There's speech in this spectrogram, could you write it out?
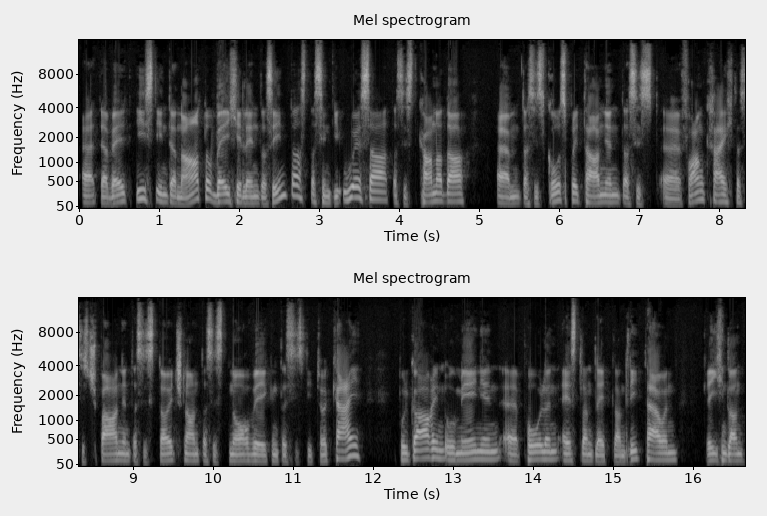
äh, der Welt, ist in der NATO. Welche Länder sind das? Das sind die USA, das ist Kanada, ähm, das ist Großbritannien, das ist äh, Frankreich, das ist Spanien, das ist Deutschland, das ist Norwegen, das ist die Türkei. Bulgarien, Rumänien, äh, Polen, Estland, Lettland, Litauen, Griechenland.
